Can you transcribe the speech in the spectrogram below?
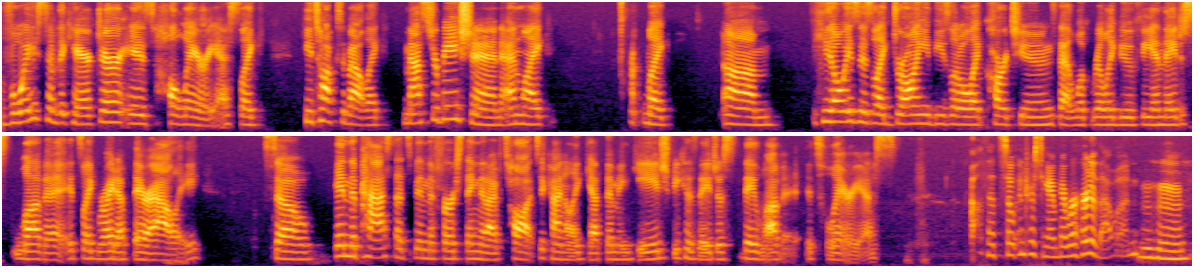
voice of the character is hilarious. Like he talks about like masturbation and like like um he always is like drawing these little like cartoons that look really goofy and they just love it it's like right up their alley so in the past that's been the first thing that i've taught to kind of like get them engaged because they just they love it it's hilarious Oh, that's so interesting. I've never heard of that one. mm-hmm.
